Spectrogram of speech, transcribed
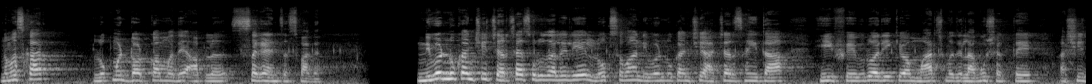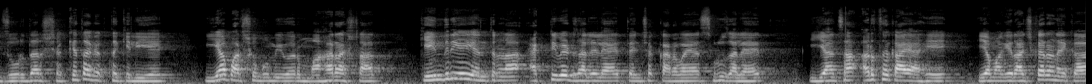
नमस्कार. लोकमत डॉट कॉममध्ये आपलं सगळ्यांचं स्वागत. निवडणुकांची चर्चा सुरू झालेली आहे. लोकसभा निवडणुकांची आचारसंहिता ही फेब्रुवारी किंवा मार्चमध्ये लागू शकते अशी जोरदार शक्यता व्यक्त केली आहे. या पार्श्वभूमीवर महाराष्ट्रात केंद्रीय यंत्रणा ॲक्टिवेट झालेल्या आहेत. त्यांच्या कारवाया सुरू झाल्या आहेत. याचा अर्थ काय आहे? यामागे राजकारण आहे का?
